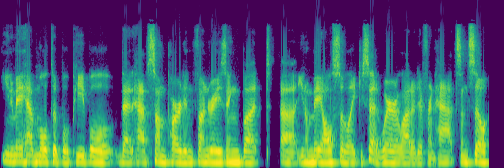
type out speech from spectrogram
you may have multiple people that have some part in fundraising, but uh, you know may also, like you said, wear a lot of different hats, and so.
